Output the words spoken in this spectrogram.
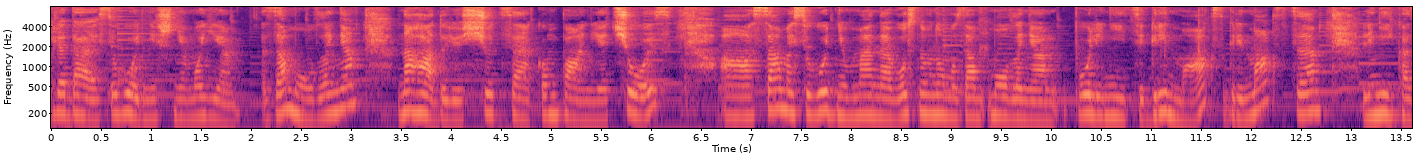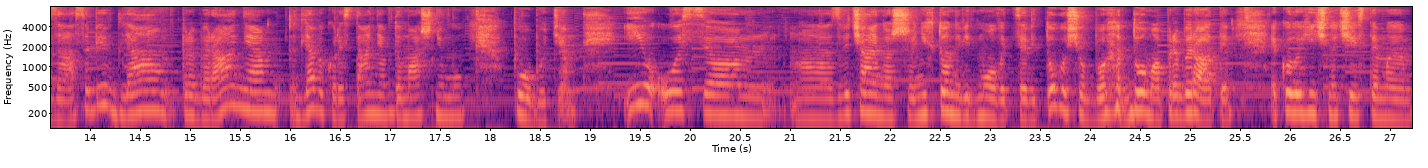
Виглядає сьогоднішнє моє замовлення. Нагадую, що це компанія Choice. А саме сьогодні в мене в основному замовлення по лінійці Green Max. Green Max – це лінійка засобів для прибирання для використання в домашньому побуті. І ось, е, е, звичайно ж, ніхто не відмовиться від того, щоб вдома прибирати екологічно чистими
